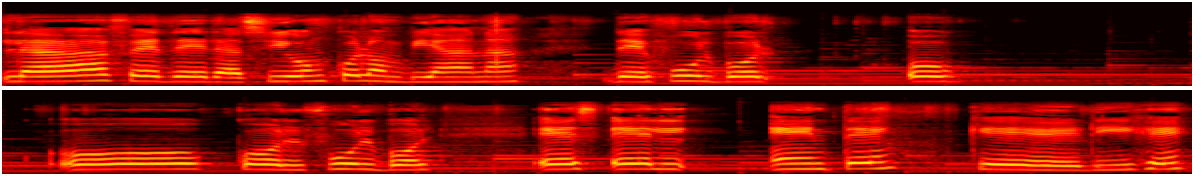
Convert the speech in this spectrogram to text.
la Federación Colombiana de Fútbol o, o Colfútbol es el ente que dirige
